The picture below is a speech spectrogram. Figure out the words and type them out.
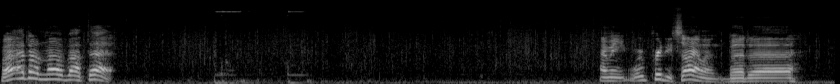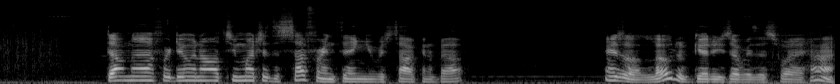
Well, I don't know about that. I mean, we're pretty silent, but, uh... Don't know if we're doing all too much of the suffering thing you was talking about. There's a load of goodies over this way, huh?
